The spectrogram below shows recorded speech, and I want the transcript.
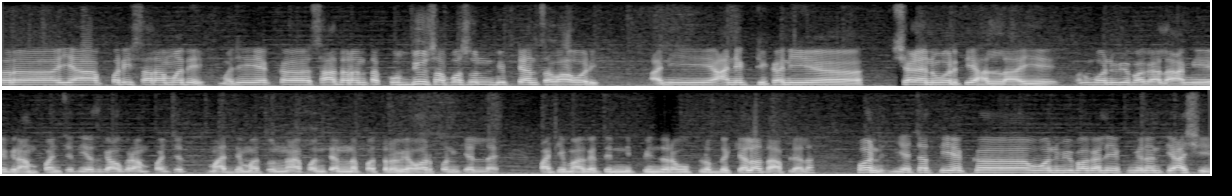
तर या परिसरामध्ये म्हणजे एक साधारणतः खूप दिवसापासून बिबट्यांचा वावर आहे. आणि अनेक ठिकाणी शेळ्यांवरती हल्ला आहे. पण वन विभागाला आम्ही ग्रामपंचायत यसगाव ग्रामपंचायत माध्यमातून आपण त्यांना पत्र व्यवहार पण केलेला आहे. पाठीमागं त्यांनी पिंजरा उपलब्ध केला होता आपल्याला. पण याच्यात एक वन विभागाला एक विनंती अशी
